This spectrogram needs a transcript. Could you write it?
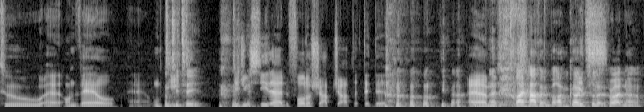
to uh, unveil uh, Umtiti? Did you see that Photoshop job that they did? Yeah. Um, I haven't, but I'm going to look right now.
